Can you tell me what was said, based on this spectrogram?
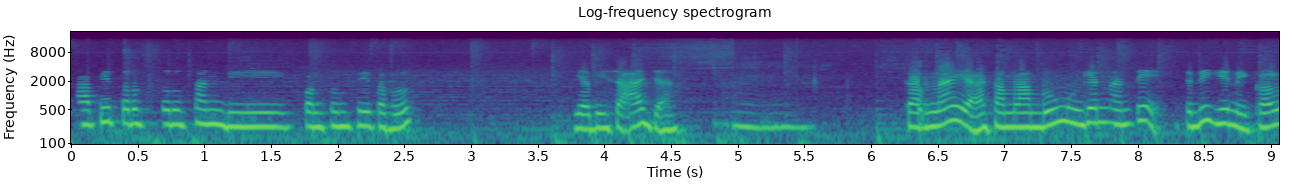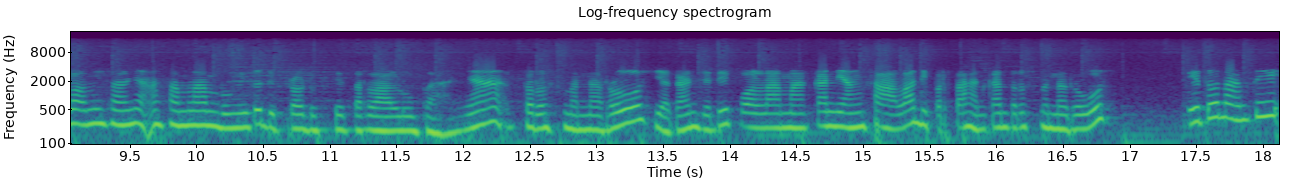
tapi terus-terusan dikonsumsi terus ya bisa aja. Hmm. Karena ya asam lambung mungkin nanti jadi gini, kalau misalnya asam lambung itu diproduksi terlalu banyak terus menerus ya kan. Jadi pola makan yang salah dipertahankan terus menerus itu nanti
